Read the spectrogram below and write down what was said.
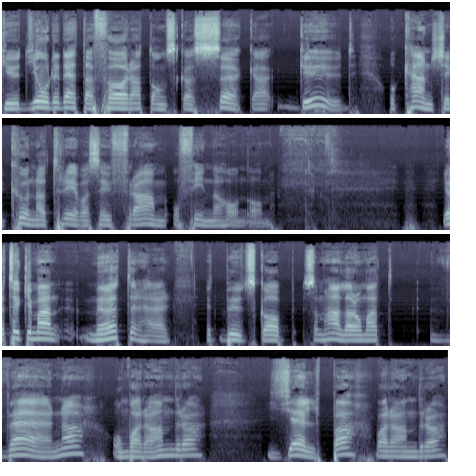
Gud gjorde detta för att de ska söka Gud och kanske kunna treva sig fram och finna honom. Jag tycker man möter här ett budskap som handlar om att värna om varandra, hjälpa varandra.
